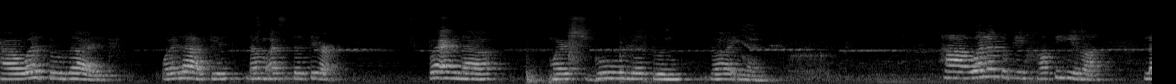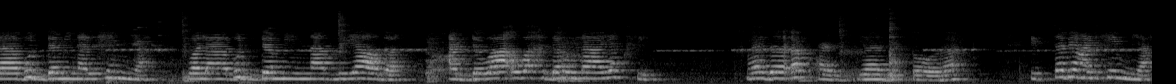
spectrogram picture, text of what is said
حاولت ذلك ولكن لم أستطع. فأنا مشغولة دائما. حاولتك خطيرة لا بد من الهمة ولا بد من الرياضة. الدواء وحده لا يكفي. ماذا أفعل يا دكتورة؟ اتبع الهمة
